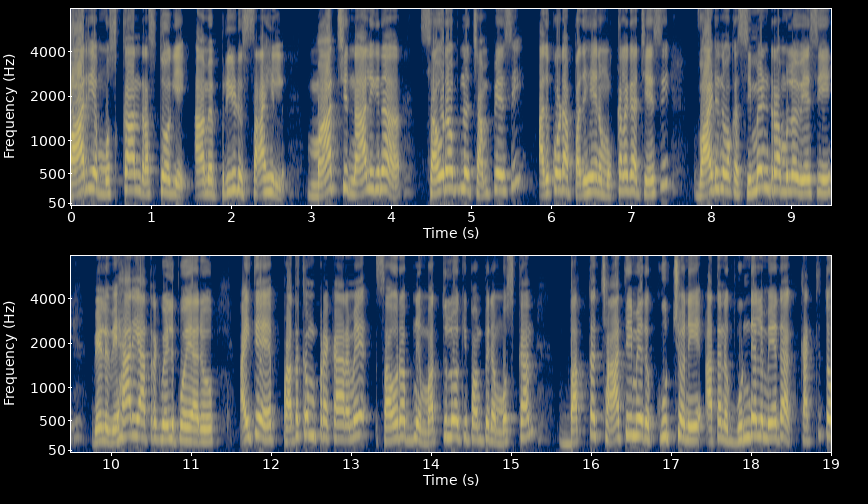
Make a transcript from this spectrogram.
భార్య ముస్కాన్ రస్తోగి ఆమె ప్రియుడు సాహిల్ మార్చి నాలుగున సౌరభ్ను చంపేసి అది కూడా పదిహేను ముక్కలుగా చేసి వాటిని ఒక సిమెంట్ డ్రమ్ములో వేసి వీళ్ళు విహారయాత్రకు వెళ్ళిపోయారు. అయితే పథకం ప్రకారమే సౌరభ్ని మత్తులోకి పంపిన ముస్కాన్ భర్త ఛాతీ మీద కూర్చొని అతని గుండెల మీద కత్తితో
